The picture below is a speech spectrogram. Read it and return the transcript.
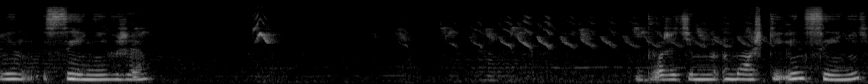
Він синій вже. Боже, ці мошки, він синій.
